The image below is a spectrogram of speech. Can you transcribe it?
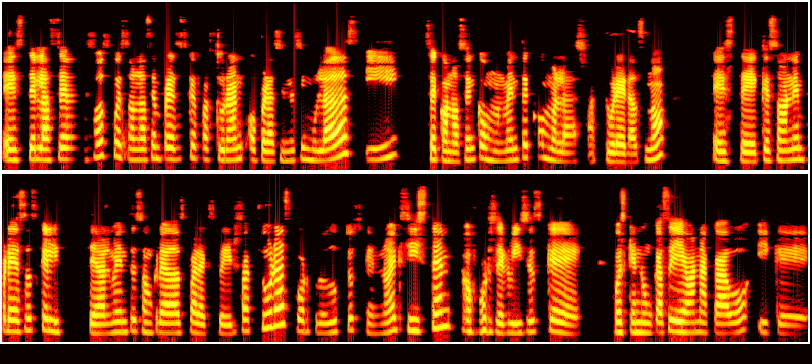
Este, las EFOS, pues son las empresas que facturan operaciones simuladas y se conocen comúnmente como las factureras, ¿no? Este, que son empresas que literalmente son creadas para expedir facturas por productos que no existen o por servicios que, pues que nunca se llevan a cabo y que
